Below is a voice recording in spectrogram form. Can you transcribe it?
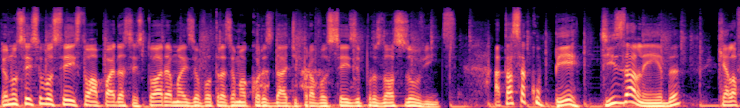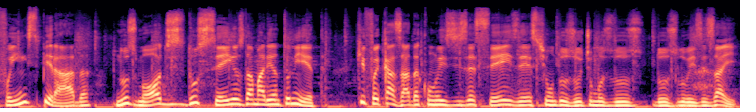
Eu não sei se vocês estão a par dessa história, mas eu vou trazer uma curiosidade para vocês e para os nossos ouvintes. A taça coupé diz a lenda que ela foi inspirada nos moldes dos seios da Maria Antonieta que foi casada com Luís XVI, este é um dos últimos dos, dos Luíses aí.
